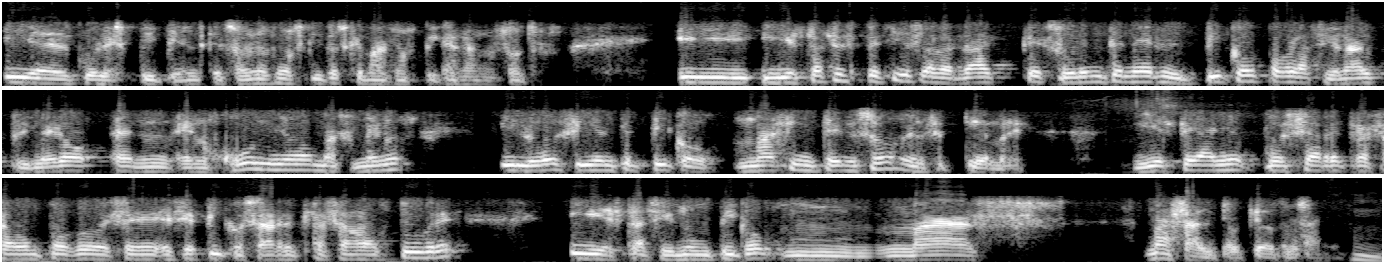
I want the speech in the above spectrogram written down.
y el Culespipiens, que son los mosquitos que más nos pican a nosotros. Y, estas especies, la verdad, que suelen tener el pico poblacional primero en, junio, más o menos, y luego el siguiente pico más intenso en septiembre. Y este año, pues se ha retrasado un poco ese, ese pico, se ha retrasado a octubre y está siendo un pico mm, más más alto que otros años. Mm,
